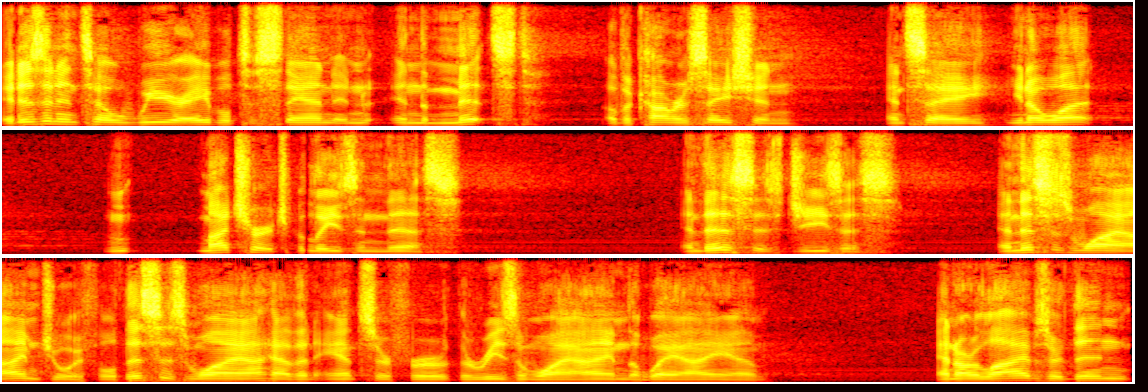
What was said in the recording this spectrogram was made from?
It isn't until we are able to stand in, in the midst of a conversation and say, you know what? M- my church believes in this. And this is Jesus. And this is why I'm joyful. This is why I have an answer for the reason why I am the way I am. And our lives are then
